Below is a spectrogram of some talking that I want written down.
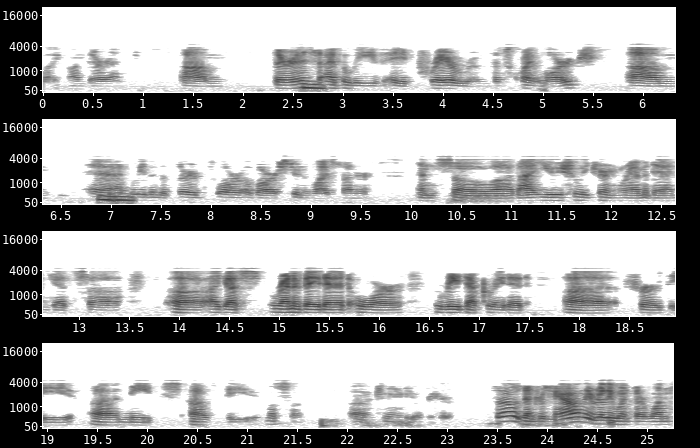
like on their end. Um, there is, I believe, a prayer room that's quite large, um, and I believe in the third floor of our student life center. And so uh, that usually during Ramadan gets, uh, uh, I guess, renovated or redecorated uh, for the uh, needs of the Muslim uh, community over here. So that was interesting. I only really went there once,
